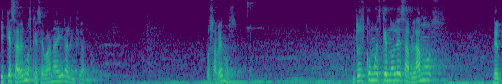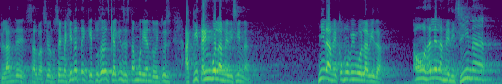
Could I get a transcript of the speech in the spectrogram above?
y que sabemos que se van a ir al infierno. Lo sabemos. Entonces, ¿cómo es que no les hablamos? Del plan de salvación. O sea, imagínate que tú sabes que alguien se está muriendo y tú dices, aquí tengo la medicina. Mírame cómo vivo la vida. No, dale la medicina.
